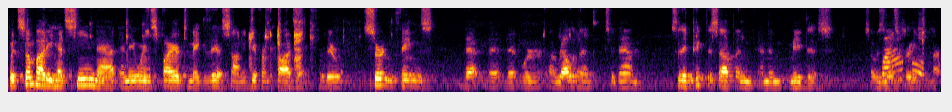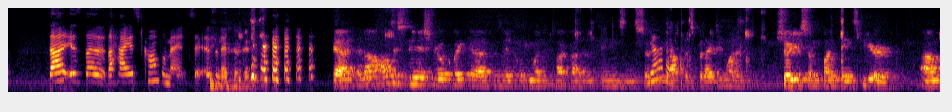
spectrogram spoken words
but somebody had seen that and they were inspired to make this on a different project. So there were certain things that, that, that were uh, relevant to them. So they picked this up and, and then made this. So it was an Wow. inspiration. That is the the highest compliment, isn't it? Yeah, and I'll, I'll just finish real quick, because I know we want to talk about other things and so Yeah. in the office, but I did want to show you some fun things here. Um,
